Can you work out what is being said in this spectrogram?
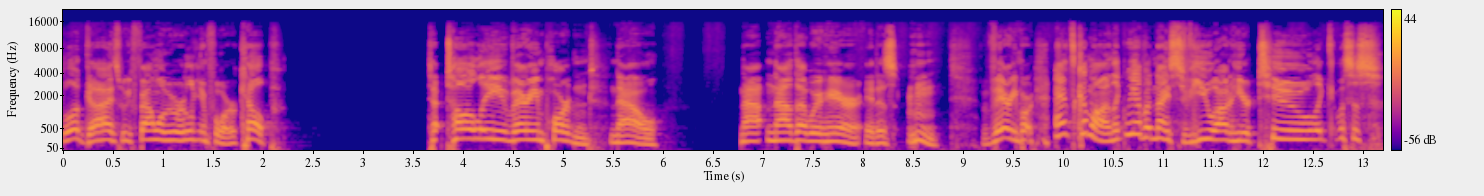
Look, guys, we found what we were looking for. Kelp. T- totally very important now. Now, now that we're here, it is very important. And come on, like we have a nice view out here too. Like this is,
